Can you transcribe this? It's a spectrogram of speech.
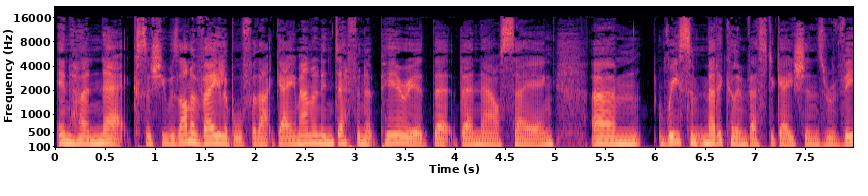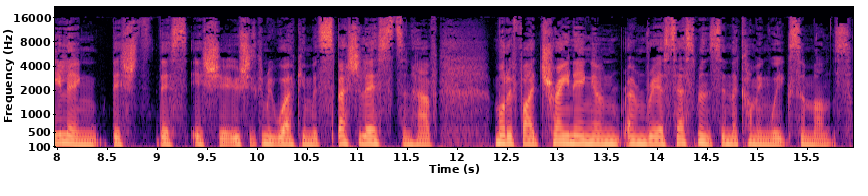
in her neck, so she was unavailable for that game and an indefinite period. That they're now saying. Um, recent medical investigations revealing this this issue. She's going to be working with specialists and have modified training and, and reassessments in the coming weeks and months.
